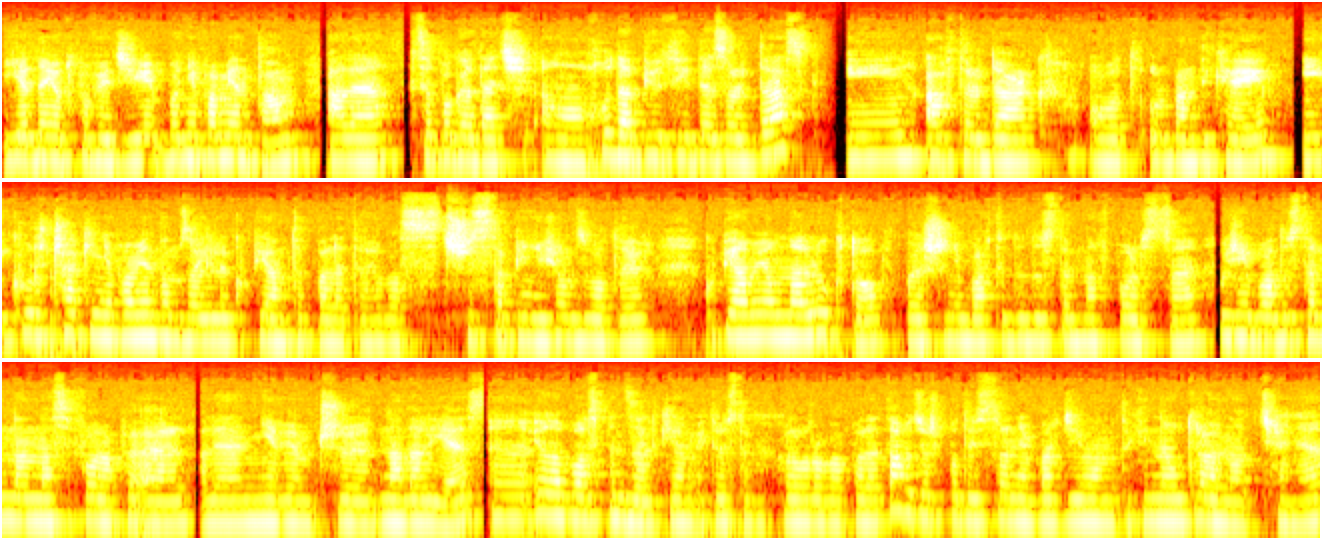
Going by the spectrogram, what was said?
jednej odpowiedzi, bo nie pamiętam, ale chcę pogadać o Huda Beauty Desert Dusk i After Dark od Urban Decay. I kurczaki, nie pamiętam za ile kupiłam tę paletę, chyba z 350 zł. Kupiłam ją na Looktop, bo jeszcze nie była wtedy dostępna w Polsce. Później była dostępna na sephora.pl, ale nie wiem czy nadal jest. E, I ona była z pędzelkiem i to jest taka kolorowa paleta, chociaż po tej stronie bardziej mamy takie neutralne odcienie.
